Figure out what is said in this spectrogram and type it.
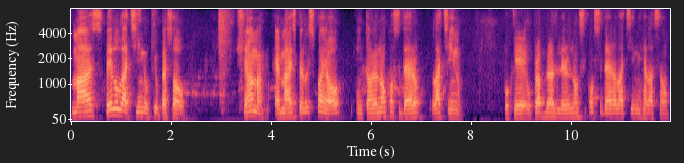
Mas pelo latino que o pessoal chama é mais pelo espanhol, então eu não considero latino, porque o próprio brasileiro não se considera latino em relação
